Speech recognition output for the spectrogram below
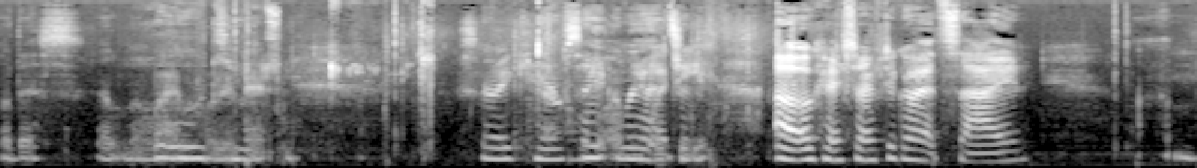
hold this. I don't know why I'm holding it. Sorry, campsite. Oh my god. It's okay. Oh, okay. So I have to go outside. Um,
